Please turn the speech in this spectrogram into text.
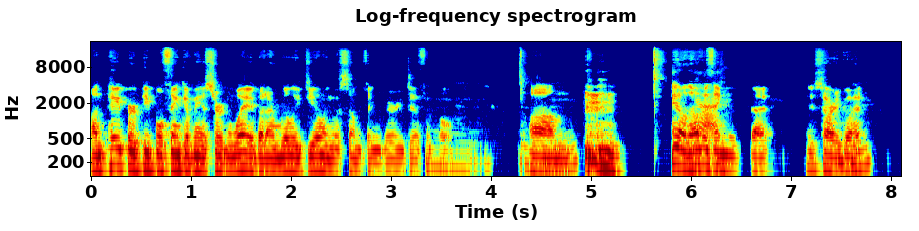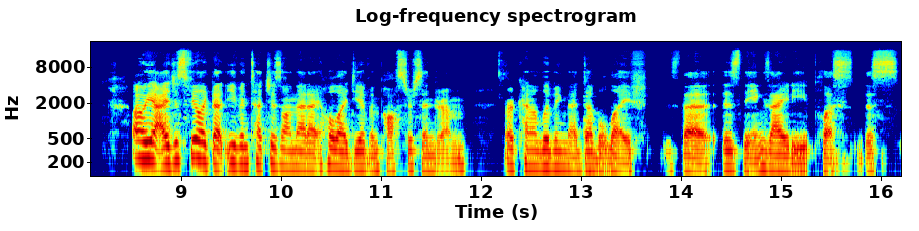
on paper, people think of me a certain way, but I'm really dealing with something very difficult. Mm-hmm. Um, you know, the yeah. other thing is that, sorry, mm-hmm. go ahead. Oh, yeah. I just feel like that even touches on that whole idea of imposter syndrome or kind of living that double life is the is the anxiety plus this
